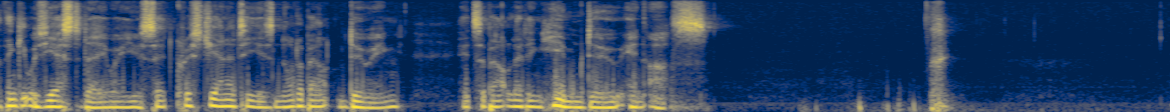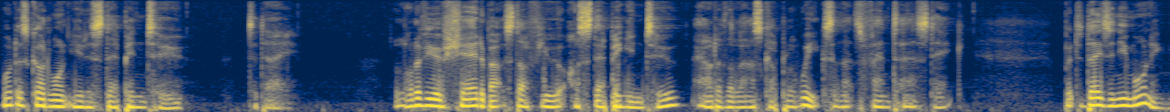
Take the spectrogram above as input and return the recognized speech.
I think it was yesterday where you said Christianity is not about doing, it's about letting Him do in us. what does God want you to step into today? A lot of you have shared about stuff you are stepping into out of the last couple of weeks, and that's fantastic. But today's a new morning.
